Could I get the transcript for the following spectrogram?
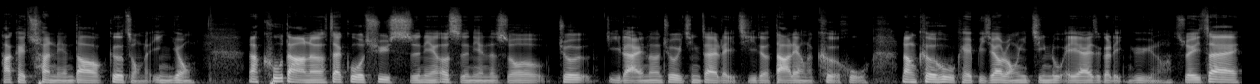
它可以串联到各种的应用。那 CUDA 呢，在过去十年、二十年的时候就以来呢，就已经在累积了大量的客户，让客户可以比较容易进入 AI 这个领域了。所以在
